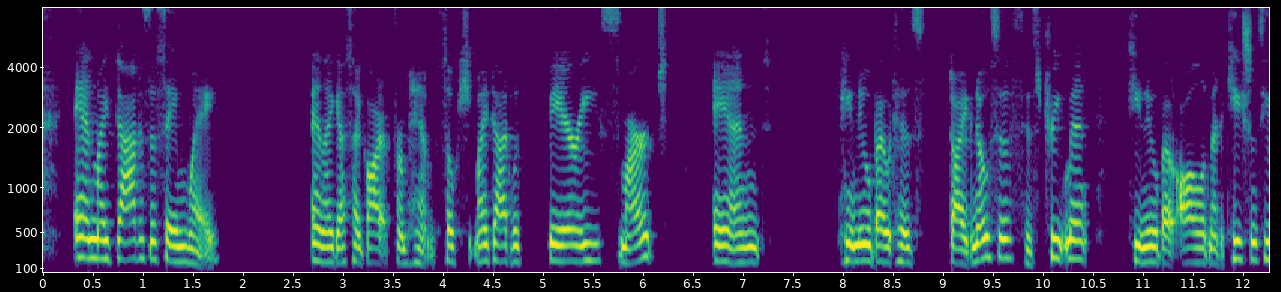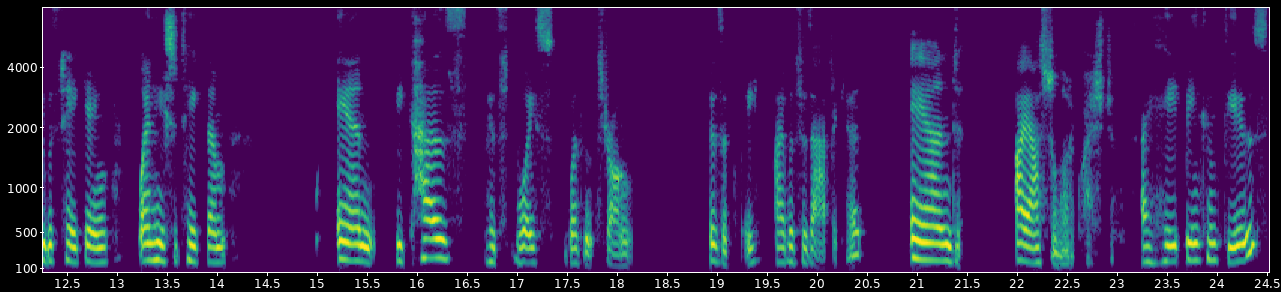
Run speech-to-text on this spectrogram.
and my dad is the same way. And I guess I got it from him. So he, my dad was very smart and he knew about his diagnosis, his treatment. He knew about all the medications he was taking, when he should take them. And because his voice wasn't strong physically. I was his advocate. And I asked a lot of questions. I hate being confused.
